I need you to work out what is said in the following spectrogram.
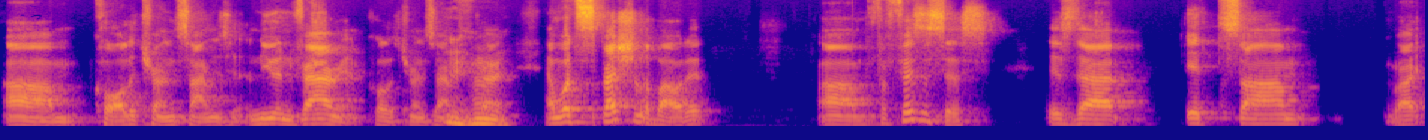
um, called a Chern Simons, a new invariant called a Chern Simons mm-hmm. invariant. And what's special about it um, for physicists is that it's um, right.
